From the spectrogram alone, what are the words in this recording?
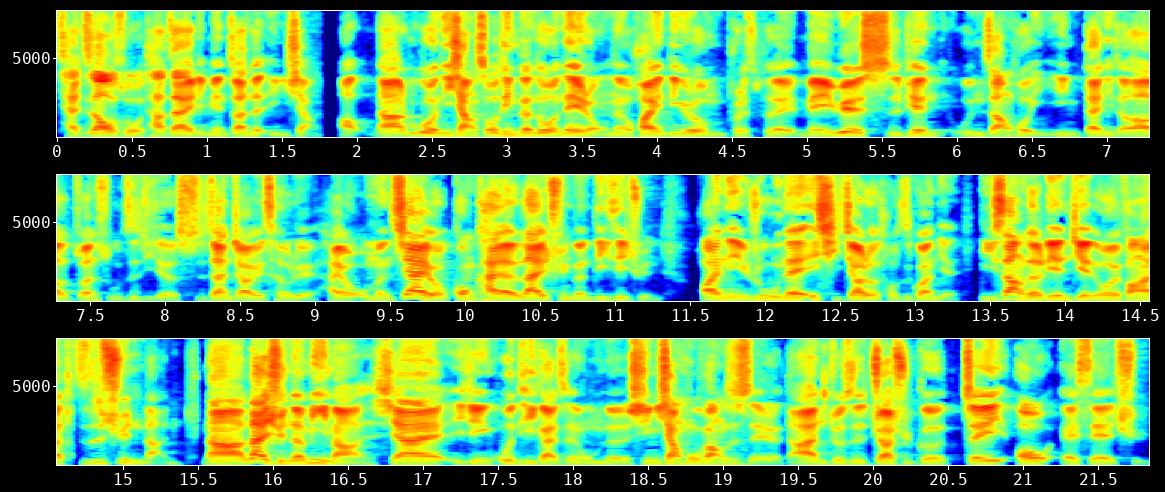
才知道说它在里面占的影响。好，那如果你想收听更多的内容呢，欢迎订阅我们 Press Play，每月十篇文章或影音，带你找到专属自己的实战交易策略。还有我们现在有公开的赖群跟 DC 群。欢迎你入内一起交流投资观点，以上的连结都会放在资讯栏。那赖群的密码现在已经问题改成我们的新项目方是谁了？答案就是 Josh 哥 J O S H。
